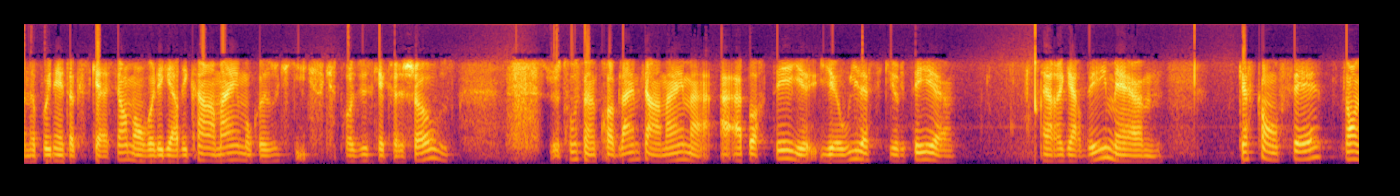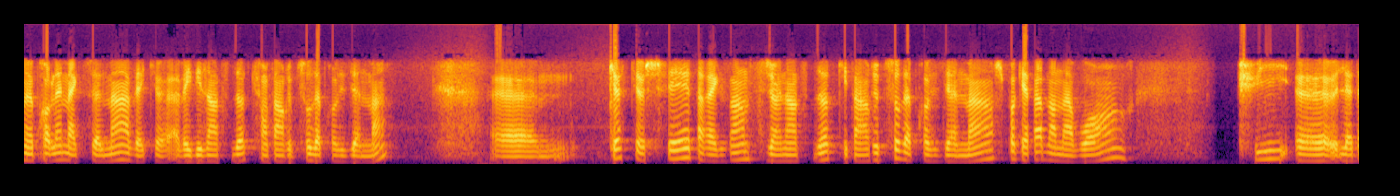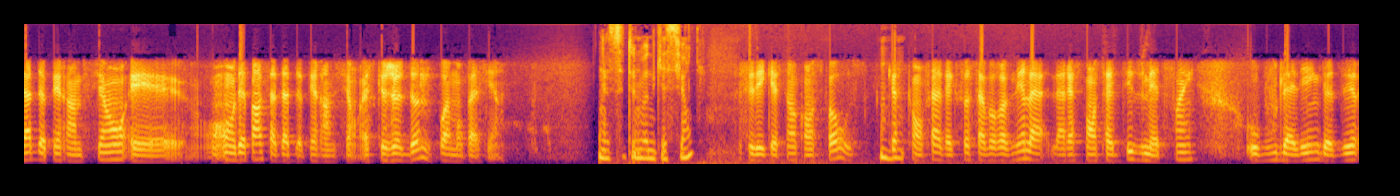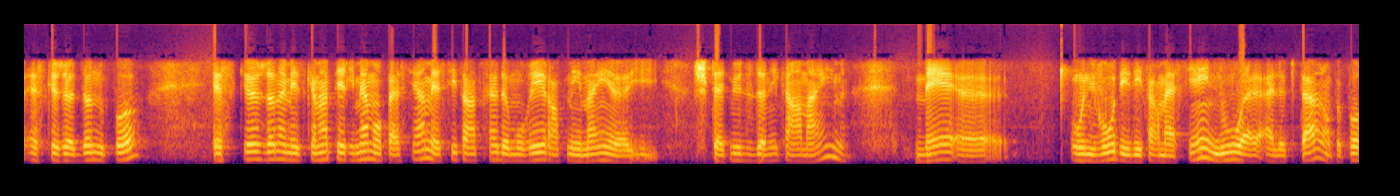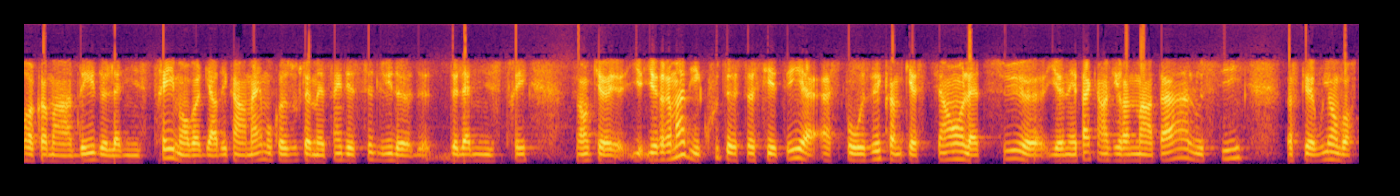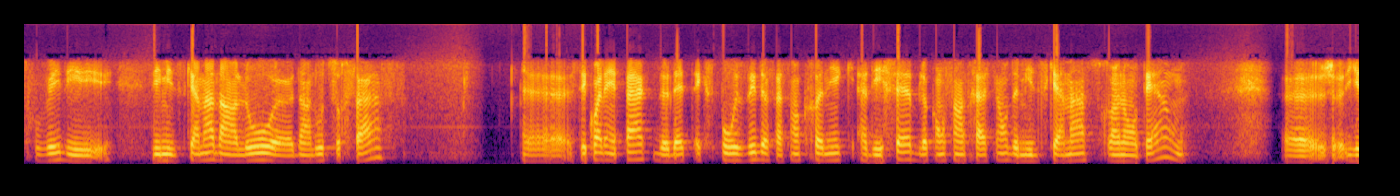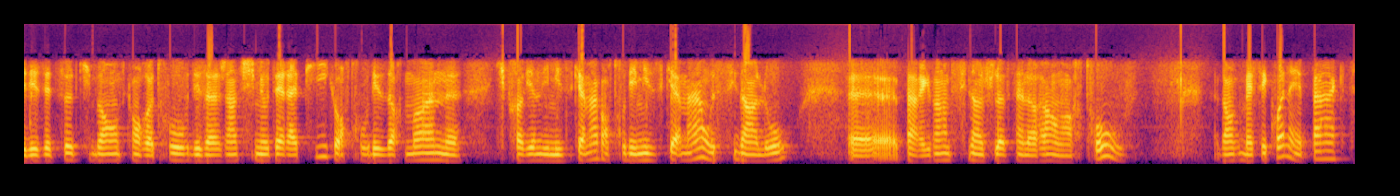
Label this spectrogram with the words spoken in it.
on n'a pas eu d'intoxication, mais on va les garder quand même au cas où qu'il se produise quelque chose. Je trouve que c'est un problème quand même à, apporter. Il y, a, oui, la sécurité euh, à regarder, mais Qu'est-ce qu'on fait? Là, on a un problème actuellement avec, euh, avec des antidotes qui sont en rupture d'approvisionnement. Euh, qu'est-ce que je fais, par exemple, si j'ai un antidote qui est en rupture d'approvisionnement, je ne suis pas capable d'en avoir, puis euh, la date de péremption est, on dépasse la date de péremption. Est-ce que je le donne ou pas à mon patient? C'est une bonne question. C'est des questions qu'on se pose. Mhm. Qu'est-ce qu'on fait avec ça? Ça va revenir la, la responsabilité du médecin au bout de la ligne de dire est-ce que je le donne ou pas? Est-ce que je donne un médicament périmé à mon patient, mais s'il est en train de mourir entre mes mains, euh, je suis peut-être mieux de donner quand même. Mais euh, au niveau des, pharmaciens, nous, à, l'hôpital, on ne peut pas recommander de l'administrer, mais on va le garder quand même au cas où le médecin décide, lui, de, l'administrer. Donc, euh, il y a vraiment des coûts de société à, se poser comme question là-dessus. il y a un impact environnemental aussi, parce que oui, on va retrouver des médicaments dans l'eau, dans l'eau de surface. Euh, c'est quoi l'impact d'être exposé de façon chronique à des faibles concentrations de médicaments sur un long terme? Euh, il y a des études qui montrent qu'on retrouve des agents de chimiothérapie, qu'on retrouve des hormones qui proviennent des médicaments, qu'on retrouve des médicaments aussi dans l'eau. Euh, par exemple, ici dans le fleuve Saint-Laurent, on en retrouve. Donc, mais c'est quoi l'impact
